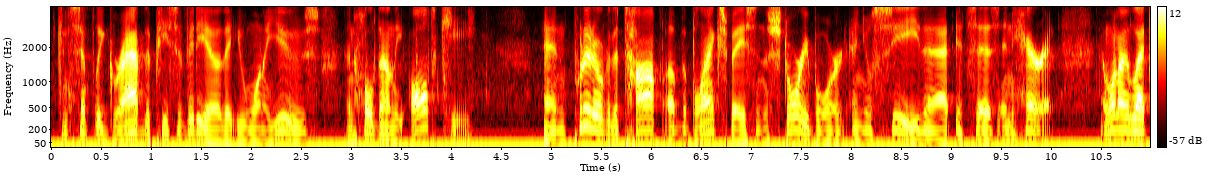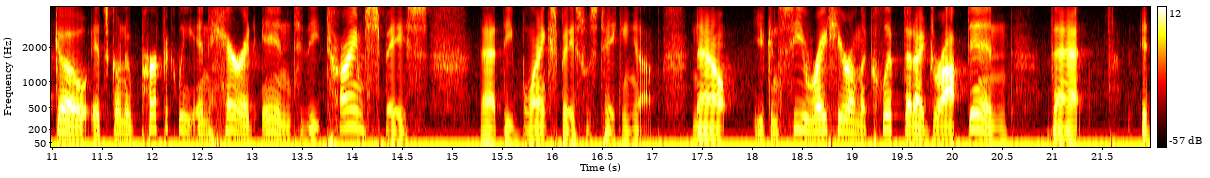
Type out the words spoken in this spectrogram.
you can simply grab the piece of video that you want to use and hold down the Alt key and put it over the top of the blank space in the storyboard and you'll see that it says inherit. And when I let go, it's going to perfectly inherit into the time space that the blank space was taking up. Now, you can see right here on the clip that I dropped in that it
